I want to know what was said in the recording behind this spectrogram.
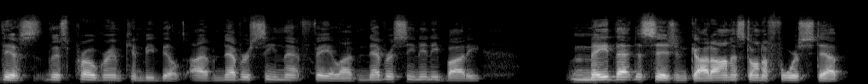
this this program can be built. I've never seen that fail. I've never seen anybody made that decision got honest on a fourth step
